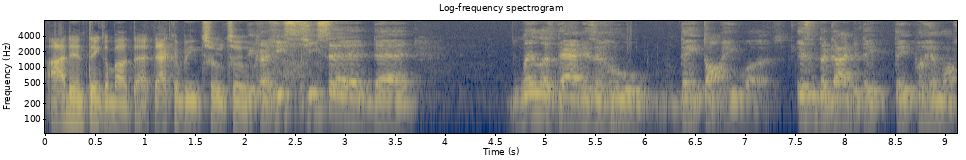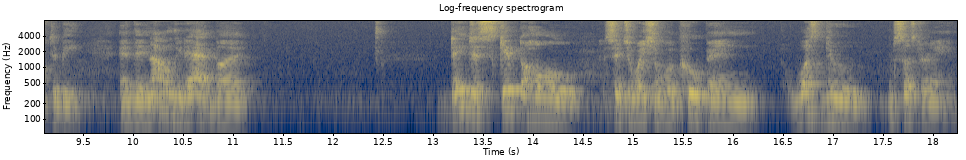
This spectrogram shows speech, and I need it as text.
I didn't think about that. That could be true too. Because he she said that Layla's dad isn't who they thought he was. Isn't the guy that they, they put him off to be. And then not only that, but they just skipped the whole situation with Coop and what's dude sister name?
